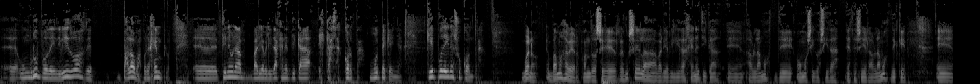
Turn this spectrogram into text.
eh, un grupo de individuos, de palomas, por ejemplo, eh, tiene una variabilidad genética escasa, corta, muy pequeña? ¿Qué puede ir en su contra? Bueno, vamos a ver, cuando se reduce la variabilidad genética, eh, hablamos de homocigosidad, es decir, hablamos de que eh,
